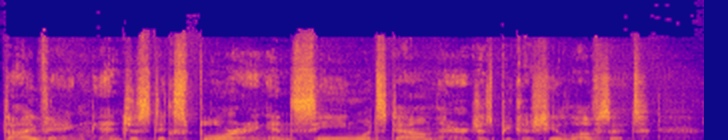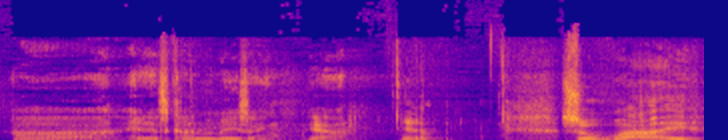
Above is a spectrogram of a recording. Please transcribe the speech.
diving and just exploring and seeing what's down there just because she loves it. Uh, and it's kind of amazing. Yeah. Yep. So why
